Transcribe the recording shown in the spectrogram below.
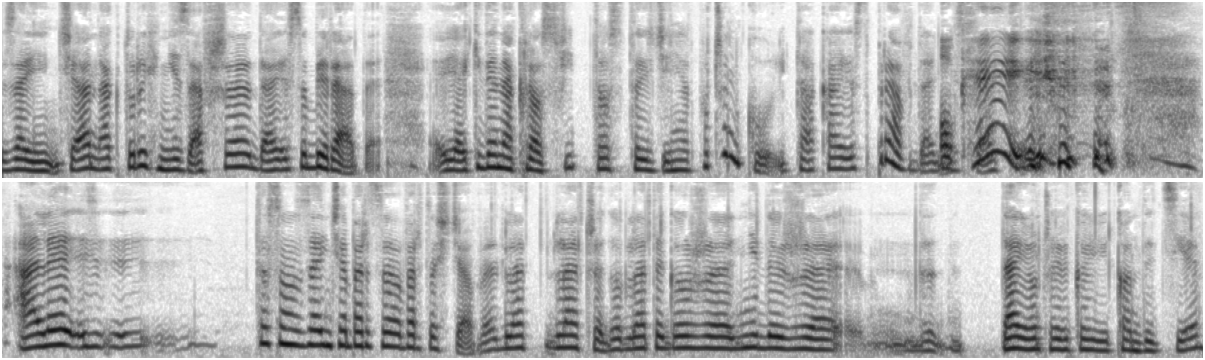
zajęcia, na których nie zawsze daję sobie radę. Jak idę na crossfit, to to jest dzień odpoczynku i taka jest prawda. Okej. Okay. Ale y, to są zajęcia bardzo wartościowe. Dlaczego? Dlatego, że nie dość, że dają człowiekowi kondycję,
